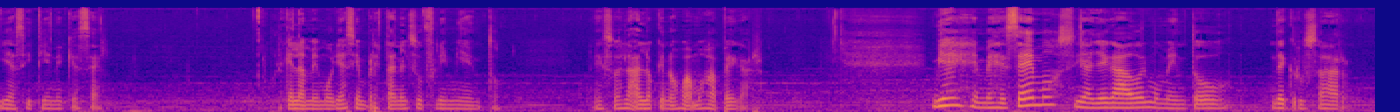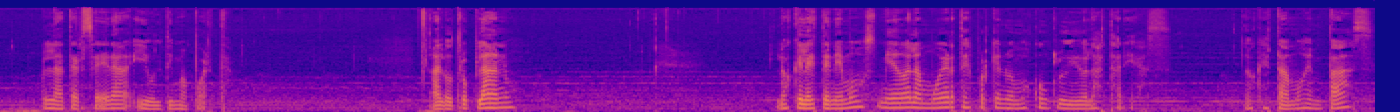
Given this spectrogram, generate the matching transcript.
Y así tiene que ser. Porque la memoria siempre está en el sufrimiento. Eso es a lo que nos vamos a pegar. Bien, envejecemos y ha llegado el momento de cruzar la tercera y última puerta. Al otro plano. Los que les tenemos miedo a la muerte es porque no hemos concluido las tareas los que estamos en paz,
